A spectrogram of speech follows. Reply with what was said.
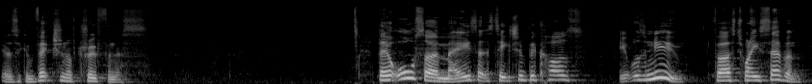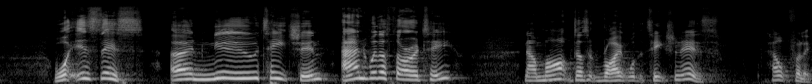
It was a conviction of truthfulness. They are also amazed at his teaching because it was new. Verse 27. What is this? A new teaching and with authority. Now, Mark doesn't write what the teaching is, helpfully.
